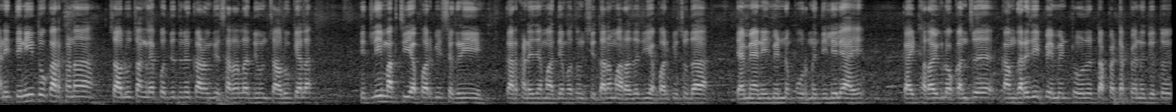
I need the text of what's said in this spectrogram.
आणि त्यांनी तो कारखाना चालू चांगल्या पद्धतीनं काळुंगे सराला देऊन चालू केला. तिथली मागची एफ आर पी सगळी कारखान्याच्या माध्यमातून सीताराम महाराजाची एफ आर पीसुद्धा त्या मॅनेजमेंटनं पूर्ण दिलेली आहे. काही ठराविक लोकांचं कामगाराचेही पेमेंट थोडं टप्प्याटप्प्यानं देतो आहे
